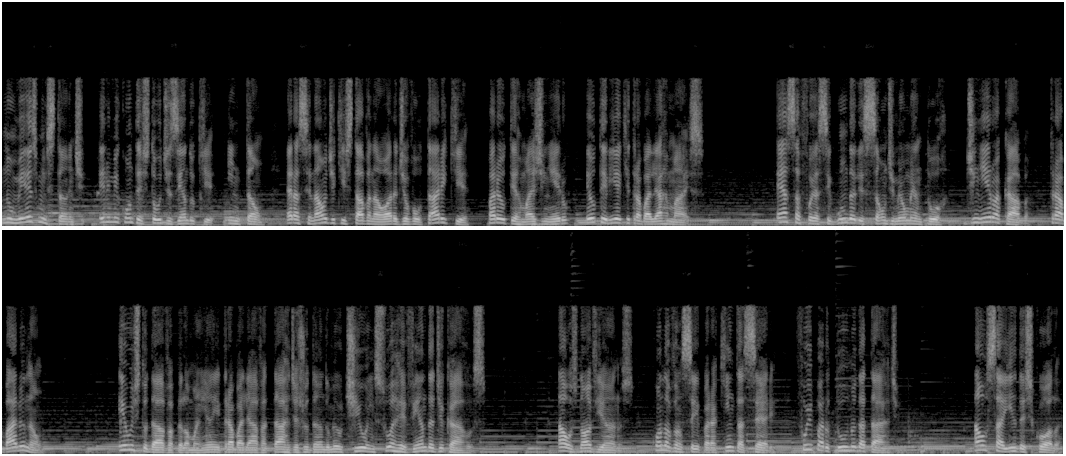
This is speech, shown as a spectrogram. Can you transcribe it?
no mesmo instante, ele me contestou dizendo que, então, era sinal de que estava na hora de eu voltar e que, para eu ter mais dinheiro, eu teria que trabalhar mais. Essa foi a segunda lição de meu mentor: dinheiro acaba, trabalho não. Eu estudava pela manhã e trabalhava tarde ajudando meu tio em sua revenda de carros. Aos nove anos, quando avancei para a quinta série, fui para o turno da tarde. Ao sair da escola,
